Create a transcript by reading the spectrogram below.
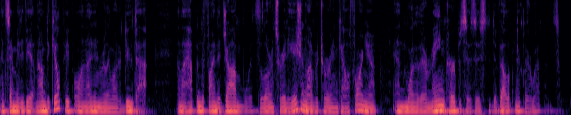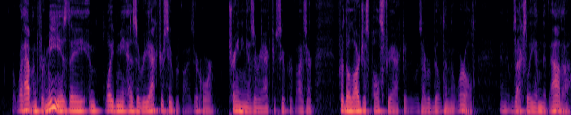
and send me to Vietnam to kill people, and I didn't really want to do that and I happened to find a job with the Lawrence Radiation Laboratory in California, and one of their main purposes is to develop nuclear weapons. But what happened for me is they employed me as a reactor supervisor, or training as a reactor supervisor, for the largest pulse reactor that was ever built in the world, and it was actually in Nevada,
